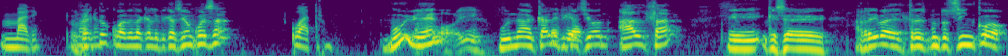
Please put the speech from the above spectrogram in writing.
vale. Perfecto. Bueno, ¿Cuál es la calificación, jueza? cuatro. Muy bien. Ay. Una calificación alta, eh, que se arriba del 3.5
